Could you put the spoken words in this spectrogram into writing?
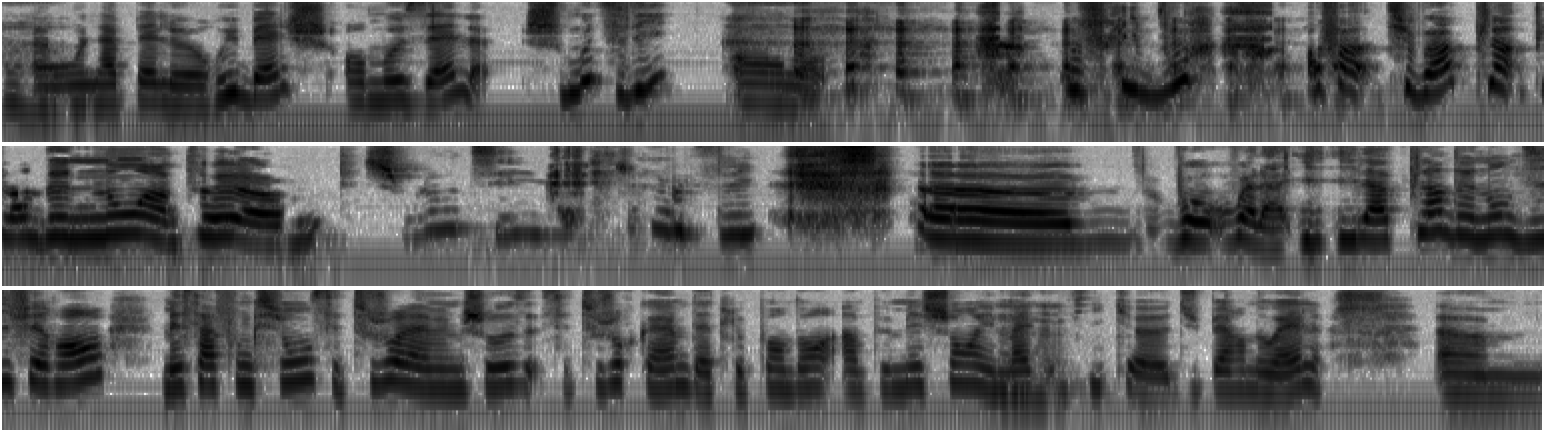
Uh -huh. on l'appelle Rubelsch en Moselle, Schmutzli en, au Fribourg. Enfin, tu vois, plein, plein de noms un peu. Euh, euh, bon, voilà, il, il, a plein de noms différents, mais sa fonction, c'est toujours la même chose. C'est toujours quand même d'être le pendant un peu méchant et mm -hmm. maléfique euh, du Père Noël. Euh,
